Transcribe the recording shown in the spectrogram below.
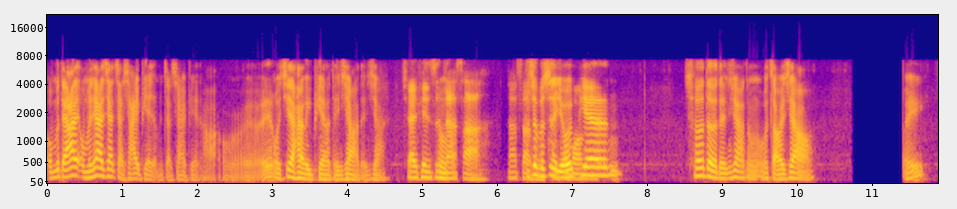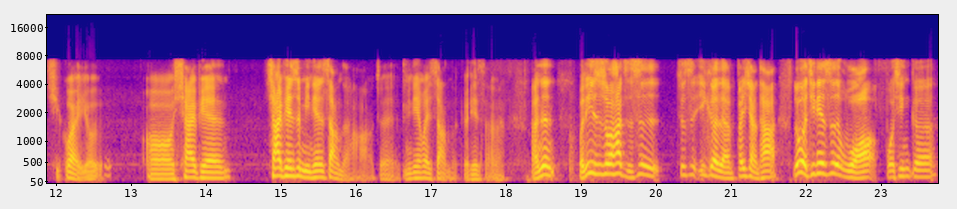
我们等下，我们现在讲讲下一篇，我们讲下一篇啊，我哎，我记得还有一篇啊，等一下，等一下，下一篇是 NASA，NASA、嗯不是不是，有一篇车的，等一下，等我找一下哦。哎，奇怪，有哦，下一篇，下一篇是明天上的啊，对，明天会上的，隔天上的。反正我的意思是说，它只是就是一个人分享他。如果今天是我柏青哥，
